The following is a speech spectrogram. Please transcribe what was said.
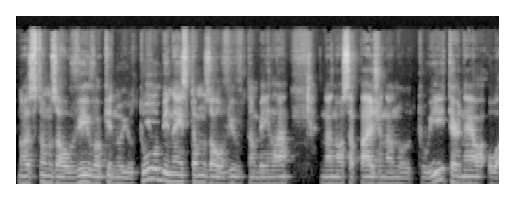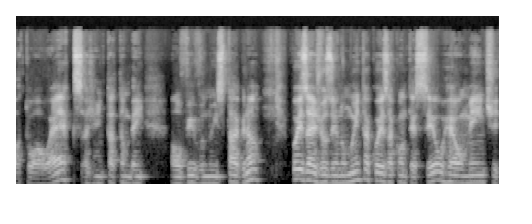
Nós estamos ao vivo aqui no YouTube, né? Estamos ao vivo também lá na nossa página no Twitter, né? O atual X. A gente está também ao vivo no Instagram. Pois é, Josino, muita coisa aconteceu. Realmente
